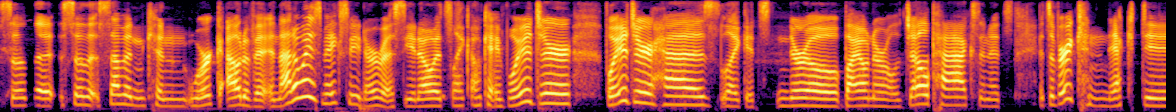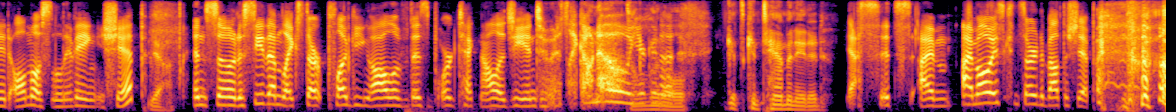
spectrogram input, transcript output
So that so that Seven can work out of it, and that always makes me nervous. You know, it's like okay, Voyager Voyager has like its neuro bioneural gel packs, and it's it's a very connected, almost living ship. Yeah. And so to see them like start plugging all of this Borg technology into it, it's like oh no, It's you're gonna gets contaminated. yes, it's I'm I'm always concerned about the ship.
